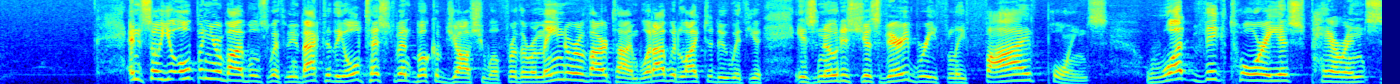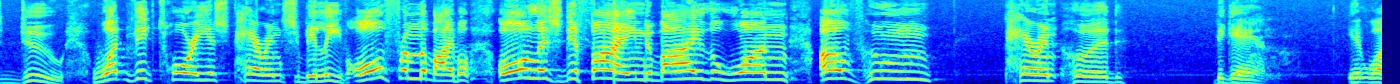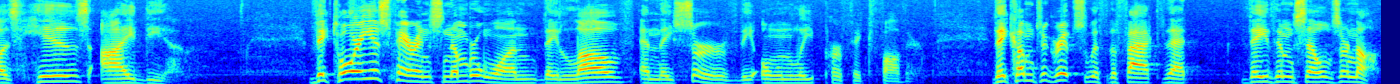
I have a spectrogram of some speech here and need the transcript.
And so you open your Bibles with me back to the Old Testament book of Joshua. For the remainder of our time, what I would like to do with you is notice just very briefly five points what victorious parents do, what victorious parents believe, all from the Bible, all as defined by the one of whom parenthood began. It was his idea. Victorious parents, number one, they love and they serve the only perfect Father. They come to grips with the fact that they themselves are not.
